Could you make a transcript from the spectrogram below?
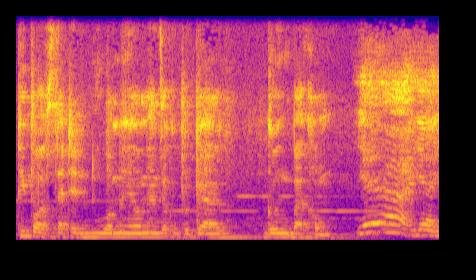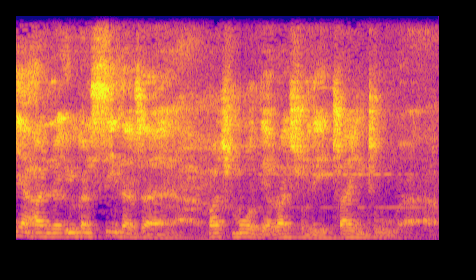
people have started wame, wameanza kuprepare going back home Yeah, yeah, yeah. And uh, you can see that uh, much more they are actually trying to. Uh,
